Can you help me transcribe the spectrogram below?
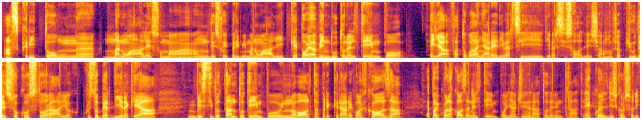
ha scritto un, un manuale, insomma uno dei suoi primi manuali, che poi ha venduto nel tempo e gli ha fatto guadagnare diversi, diversi soldi, diciamo, cioè più del suo costo orario. Questo per dire che ha investito tanto tempo in una volta per creare qualcosa e poi quella cosa nel tempo gli ha generato delle entrate. È quel discorso lì.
